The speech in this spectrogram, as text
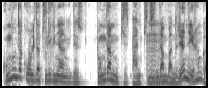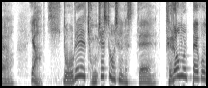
공동 작곡 올리다 둘이 그냥 이제 농담 비- 반 비- 음. 진담 반으로 이런 얘기를 한 거예요. 야, 이 노래의 정체성을 생각했을 때 드럼을 빼고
